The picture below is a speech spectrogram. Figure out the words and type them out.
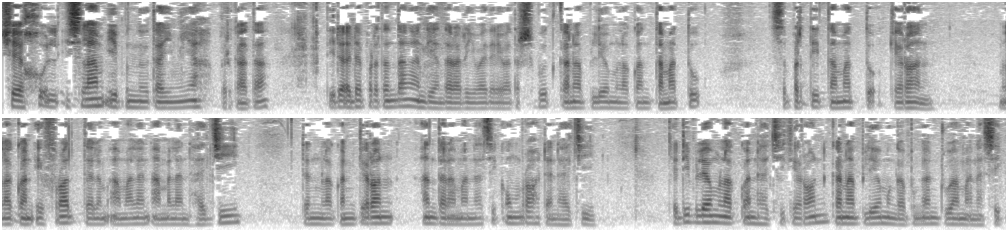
Syekhul Islam Ibnu Taimiyah berkata, tidak ada pertentangan di antara riwayat-riwayat tersebut karena beliau melakukan tamattu seperti tamattu kiron, melakukan ifrad dalam amalan-amalan haji dan melakukan kiron antara manasik umroh dan haji. Jadi beliau melakukan haji kiron karena beliau menggabungkan dua manasik.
